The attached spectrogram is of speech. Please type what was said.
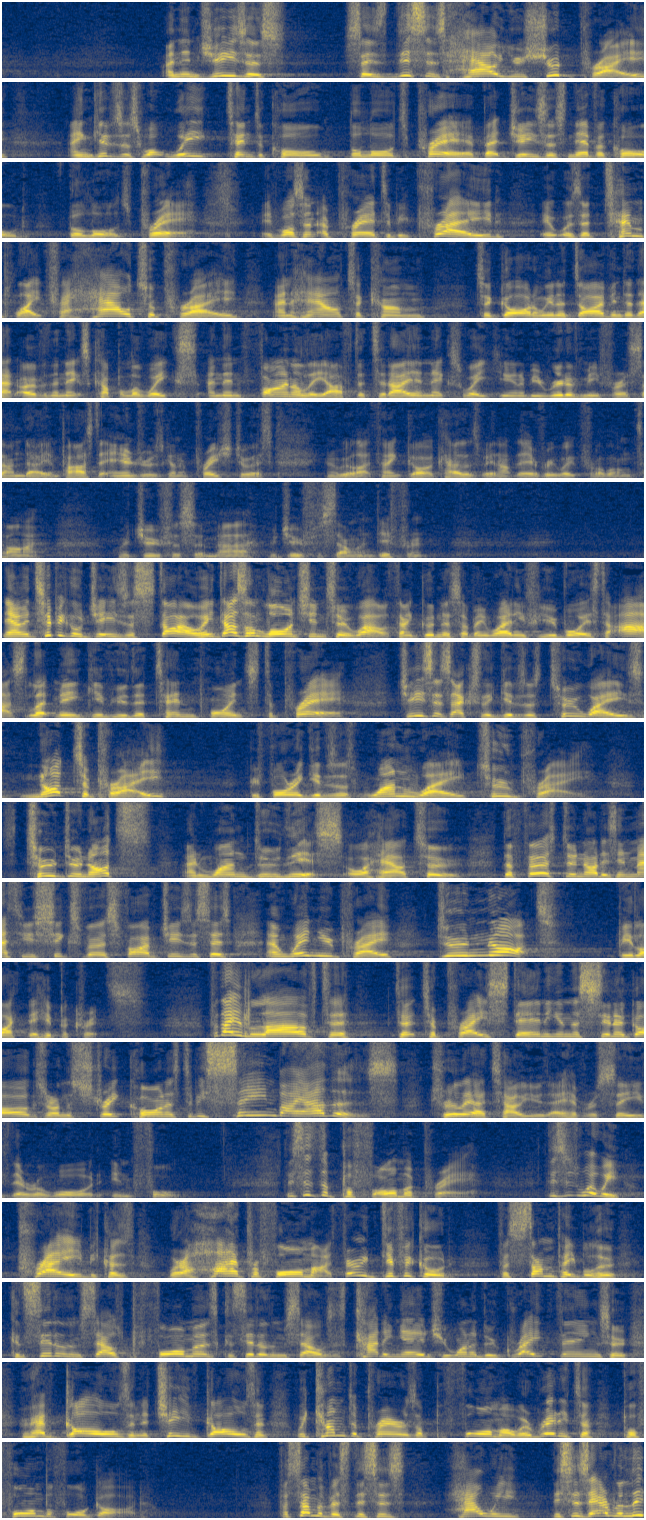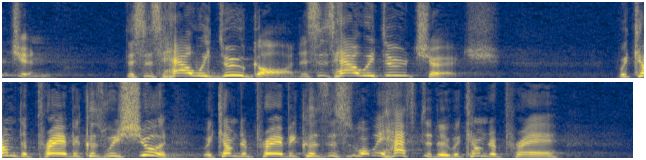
And then Jesus says, This is how you should pray, and gives us what we tend to call the Lord's Prayer, but Jesus never called the Lord's Prayer. It wasn't a prayer to be prayed, it was a template for how to pray and how to come to God. And we're going to dive into that over the next couple of weeks. And then finally, after today and next week, you're going to be rid of me for a Sunday, and Pastor Andrew is going to preach to us. And we'll be like, thank God, Caleb's been up there every week for a long time. We're due for some, uh, we're due for someone different. Now, in typical Jesus style, he doesn't launch into, wow, thank goodness I've been waiting for you boys to ask. Let me give you the 10 points to prayer. Jesus actually gives us two ways not to pray before he gives us one way to pray. Two do nots and one do this or how to. The first do not is in Matthew 6, verse 5. Jesus says, And when you pray, do not be like the hypocrites. For they love to, to, to pray standing in the synagogues or on the street corners to be seen by others. Truly, I tell you, they have received their reward in full. This is the performer prayer. This is where we pray because we're a high performer. It's very difficult for some people who consider themselves performers, consider themselves as cutting edge, who want to do great things, who, who have goals and achieve goals. And we come to prayer as a performer. We're ready to perform before God. For some of us, this is how we, this is our religion. This is how we do God. This is how we do church. We come to prayer because we should. We come to prayer because this is what we have to do. We come to prayer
